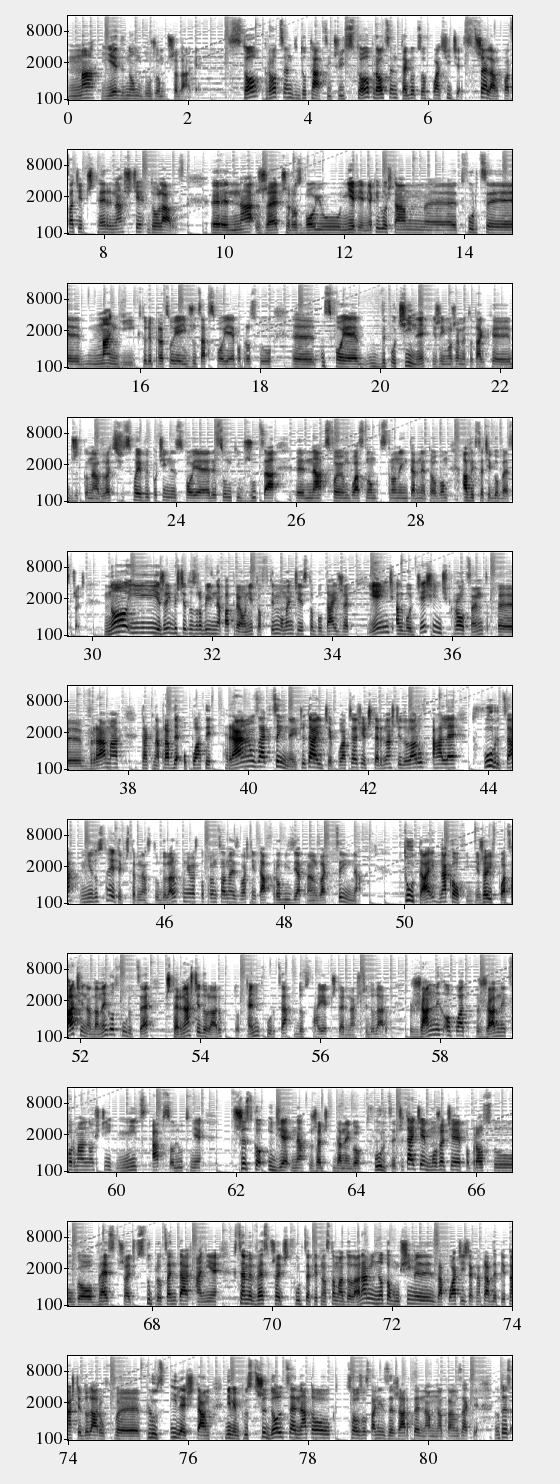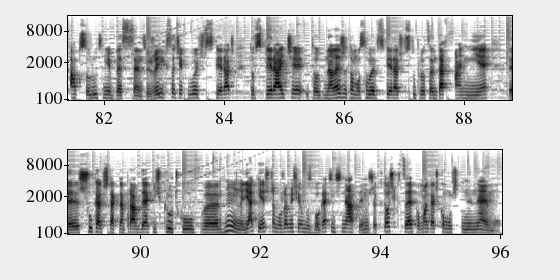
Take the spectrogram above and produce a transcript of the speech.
ma jedną dużą przewagę. 100% dotacji, czyli 100% tego, co wpłacicie. Strzelam, wpłacacie 14 dolarów na rzecz rozwoju, nie wiem, jakiegoś tam e, twórcy mangi, który pracuje i wrzuca w swoje po prostu e, swoje wypociny, jeżeli możemy to tak brzydko nazwać, swoje wypociny, swoje rysunki wrzuca na swoją własną stronę internetową, a wy chcecie go wesprzeć. No i jeżeli byście to zrobili na Patreonie, to w tym momencie jest to bodajże 5 albo 10% w ramach tak naprawdę opłaty transakcyjnej. Czytajcie, płacicie 14 dolarów, ale twórca nie dostaje tych 14 dolarów, ponieważ potrącana jest właśnie ta prowizja transakcyjna. Tutaj na Coffin, jeżeli wpłacacie na danego twórcę 14 dolarów, to ten twórca dostaje 14 dolarów. Żadnych opłat, żadnych formalności, nic absolutnie wszystko idzie na rzecz danego twórcy. Czytajcie, możecie po prostu go wesprzeć w 100%, a nie chcemy wesprzeć twórcę 15 dolarami, no to musimy zapłacić tak naprawdę 15 dolarów e, plus ileś tam, nie wiem, plus 3 dolce na to, co zostanie zeżarte nam na transakcję. No to jest absolutnie bez sensu. Jeżeli chcecie kogoś wspierać, to wspierajcie, to należy tą osobę wspierać w 100%, a nie e, szukać tak naprawdę jakichś kruczków, e, hmm, jak jeszcze możemy się wzbogacić na tym, że ktoś chce pomagać komuś innemu.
